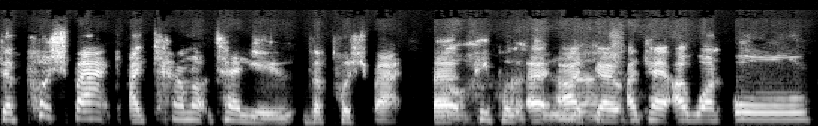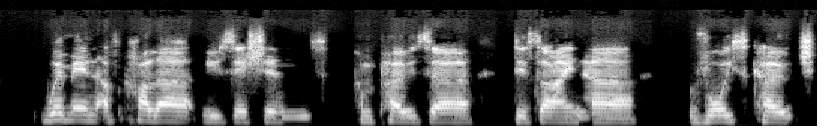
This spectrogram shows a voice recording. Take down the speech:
The pushback, I cannot tell you the pushback. Uh, Oh, people, I I, can I go, okay, I want all women of color musicians, composer, designer, voice coach,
